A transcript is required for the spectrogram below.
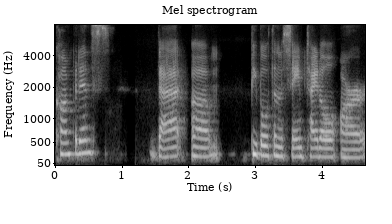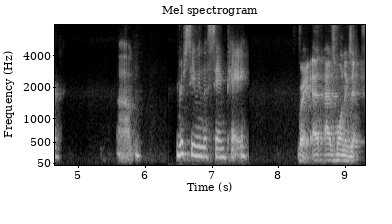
confidence that um, people within the same title are um, receiving the same pay. Right. As one example,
